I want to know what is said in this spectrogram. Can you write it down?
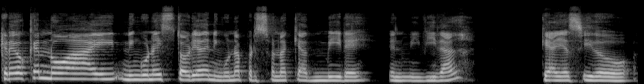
creo que no hay ninguna historia de ninguna persona que admire en mi vida que haya sido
